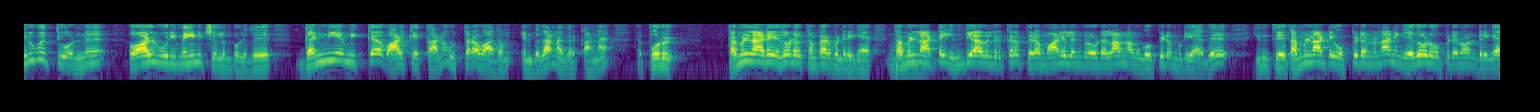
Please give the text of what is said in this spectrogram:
இருபத்தி ஒன்று வாழ்வுரிமைன்னு சொல்லும் பொழுது கண்ணியமிக்க வாழ்க்கைக்கான உத்தரவாதம் என்பதுதான் அதற்கான பொருள். தமிழ்நாடை எதோட கம்பேர் பண்றீங்க? தமிழ்நாட்டை இந்தியாவில் இருக்கிற பிற மாநிலங்களோடெல்லாம் நமக்கு ஒப்பிட முடியாது. இந்த தமிழ்நாட்டை ஒப்பிடணும்னா நீங்க எதோட ஒப்பிடணும்ன்றீங்க?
